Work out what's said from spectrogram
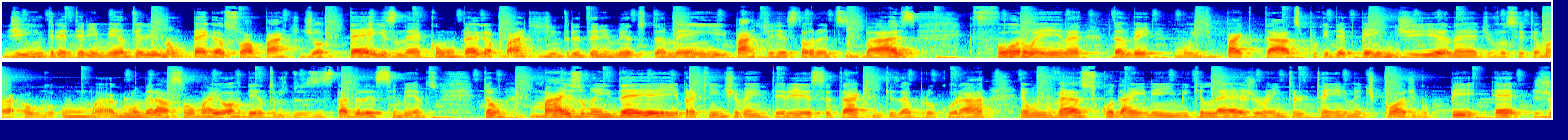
de entretenimento, ele não pega só a parte de hotéis, né, como pega a parte de entretenimento também e parte de restaurantes e bares foram aí, né, também muito impactados, porque dependia, né, de você ter uma, uma aglomeração maior dentro dos estabelecimentos. Então, mais uma ideia aí para quem tiver interesse, tá? Quem quiser procurar, é o Invesco Dynamic Leisure Entertainment, código PEJ.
